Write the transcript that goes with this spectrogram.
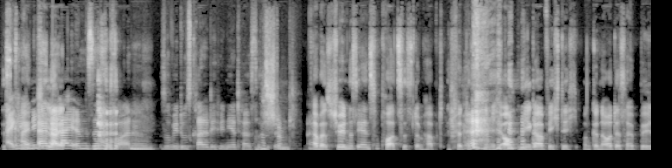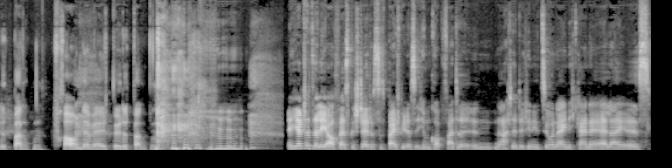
ist Eigentlich kein nicht Ally. Ally im Sinne von, so wie du es gerade definiert hast. Das, Das stimmt. Ja. Aber es ist schön, dass ihr ein Support-System habt. Ich finde das nämlich auch mega wichtig. Und genau deshalb bildet Banden. Frauen der Welt bildet Banden. Ich habe tatsächlich auch festgestellt, dass das Beispiel, das ich im Kopf hatte, in, nach der Definition eigentlich keine Ally ist.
